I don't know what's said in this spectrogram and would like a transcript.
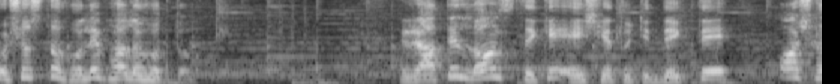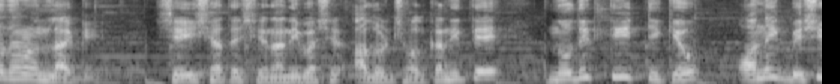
প্রশস্ত হলে ভালো হতো। রাতে লঞ্চ থেকে এই সেতুটি দেখতে অসাধারণ লাগে। সেই সাথে সেনানিবাসের আলোর ঝলকানিতে নদীর তীরটিকেও অনেক বেশি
